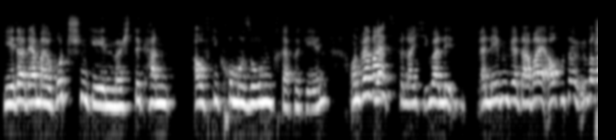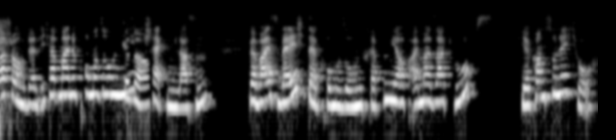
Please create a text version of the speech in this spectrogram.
Jeder, der mal rutschen gehen möchte, kann auf die Chromosomentreppe gehen. Und wer weiß, ja. vielleicht erleben wir dabei auch eine Überraschung, denn ich habe meine Chromosomen nie genau. checken lassen. Wer weiß, welch der Chromosomentreppen mir auf einmal sagt, hups, hier kommst du nicht hoch.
